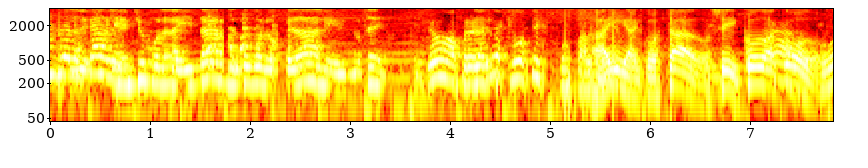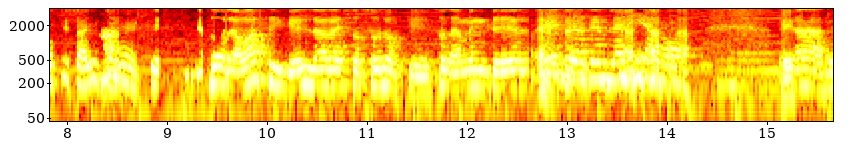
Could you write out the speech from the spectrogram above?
le- los le, le cables. enchufo la guitarra, le toco los pedales, no sé. No, pero la idea es que vos estés compartiendo. Ahí al costado, sí, codo a Claro, Que codo. vos estés ahí Ah, con él. sí, que la base y que él haga esos solos que solamente él. Sí, pero temblaríamos. Es- Claro.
